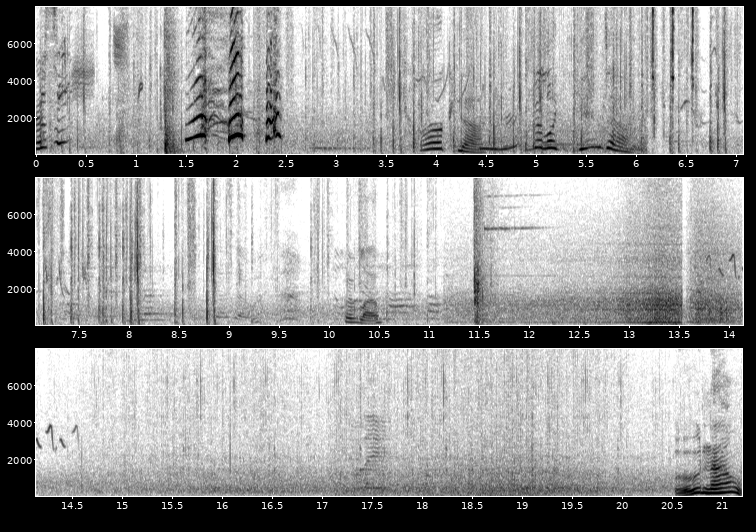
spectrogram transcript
Lurzy? Rukna, Villaginda. Move low. Ooh, no.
